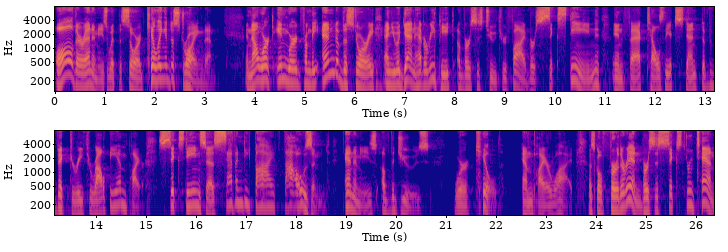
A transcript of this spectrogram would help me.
all their enemies with the sword, killing and destroying them. And now work inward from the end of the story, and you again have a repeat of verses 2 through 5. Verse 16, in fact, tells the extent of the victory throughout the empire. 16 says 75,000 enemies of the Jews were killed empire wide. Let's go further in, verses 6 through 10.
